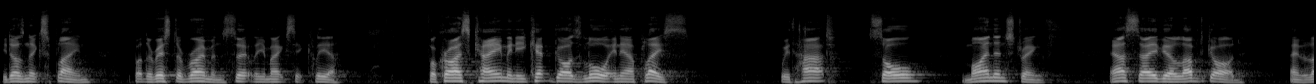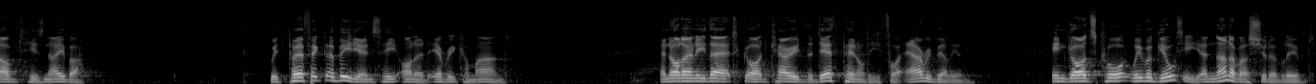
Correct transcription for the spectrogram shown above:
He doesn't explain, but the rest of Romans certainly makes it clear. For Christ came and he kept God's law in our place. With heart, soul, mind, and strength, our Saviour loved God and loved his neighbour. With perfect obedience, he honoured every command. And not only that, God carried the death penalty for our rebellion. In God's court, we were guilty, and none of us should have lived.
